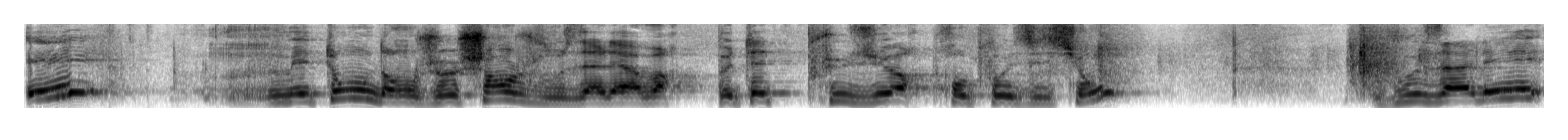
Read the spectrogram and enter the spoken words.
Et mettons dans je change, vous allez avoir peut-être plusieurs propositions. Vous allez,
